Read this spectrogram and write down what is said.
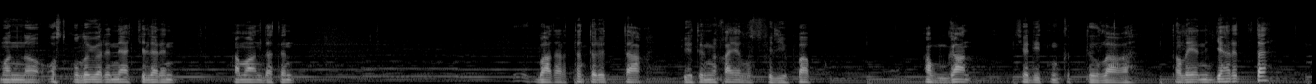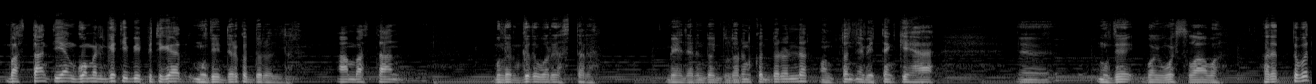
мына осколу өренәтчилерин командатын баатарттан төрүттаак Петр Михайлович Филиппов Афган шеритин кыттыылаага талаяны жарытта. Бастан тиян гомелге тиби питигер музейдер көддөрөлдөр. Ан бастан булыргы да варыстары. Бейлерин дойдуларын көддөрөлдөр. Онтон эбеттен киха музей боевой славы хырыттыбыт.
